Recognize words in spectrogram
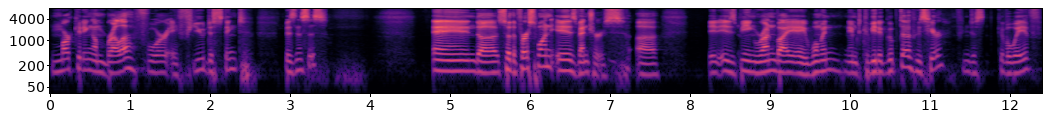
marketing umbrella for a few distinct businesses. And uh, so the first one is Ventures. Uh, it is being run by a woman named Kavita Gupta, who's here. If you can just give a wave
